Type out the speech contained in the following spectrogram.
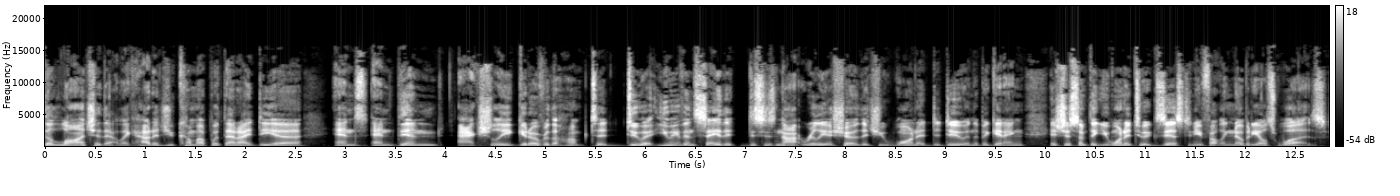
the launch of that. Like, how did you come up with that idea and, and then actually get over the hump to do it? You even say that this is not really a show that you wanted to do in the beginning. It's just something you wanted to exist and you felt like nobody else was.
